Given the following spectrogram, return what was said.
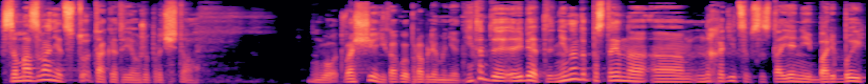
Самозванец, так это я уже прочитал. Вот, вообще никакой проблемы нет. Не надо, ребята, не надо постоянно э, находиться в состоянии борьбы,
